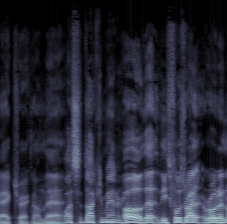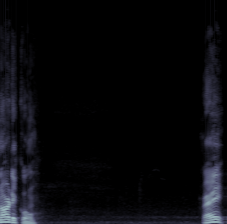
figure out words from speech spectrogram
backtrack on that. Watch the documentary. Oh, that these fools write, wrote an article, right?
